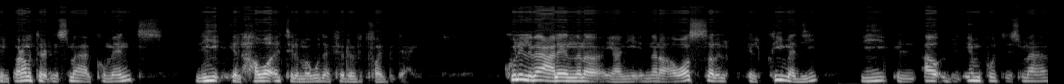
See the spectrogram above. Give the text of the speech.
ال parameter اللي اسمها comments للحوائط اللي موجودة في الريفت file بتاعي. كل اللي بقى عليا إن أنا يعني إن أنا أوصل القيمة دي بال input اسمها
